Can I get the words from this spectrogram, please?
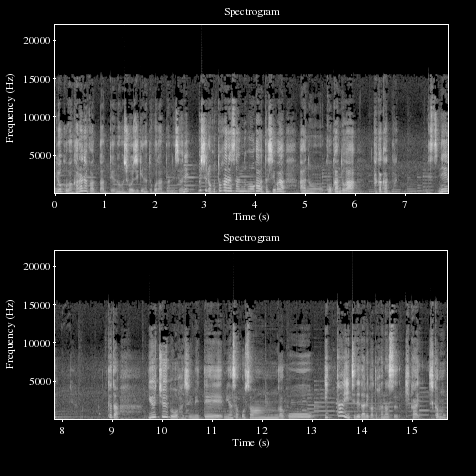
よく分からなかったっていうのが正直なとこだったんですよね。むしろ蛍原さんの方が私はあの好感度が高かったんですね。ただ YouTube を始めて宮迫さんがこう1対1で誰かと話す機会しかも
